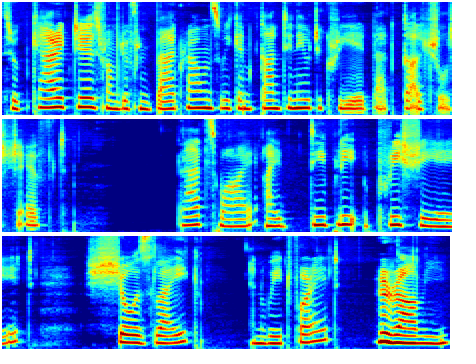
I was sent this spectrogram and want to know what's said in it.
through characters from different backgrounds, we can continue to create that cultural shift. That's why I deeply appreciate shows like, and wait for it, Ramy.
